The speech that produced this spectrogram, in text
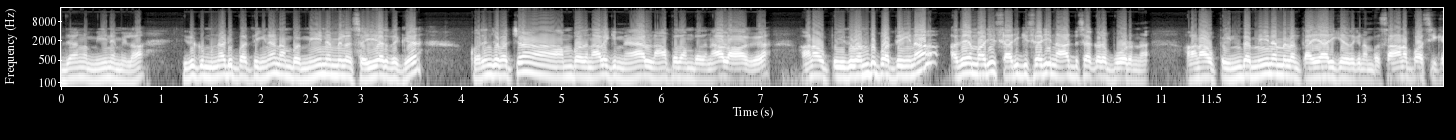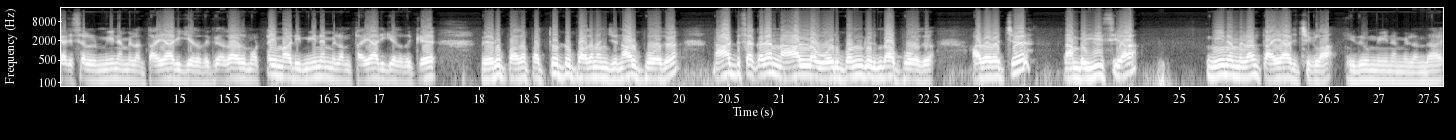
இதாங்க மீனமிலாம் இதுக்கு முன்னாடி பார்த்தீங்கன்னா நம்ம மீனமிலம் செய்யறதுக்கு குறைஞ்சபட்சம் ஐம்பது நாளைக்கு மேல் நாற்பது ஐம்பது நாள் ஆகும் ஆனால் இப்போ இது வந்து பார்த்தீங்கன்னா அதே மாதிரி சரிக்கு சரி நாட்டு சர்க்கரை போடணும். ஆனால் இப்போ இந்த மீனமிலம் தயாரிக்கிறதுக்கு நம்ம சாணப்பாசி கரிசல் மீனமிலம் தயாரிக்கிறதுக்கு அதாவது மொட்டை மாடி மீனமிலம் தயாரிக்கிறதுக்கு வெறும் பத பத்து டு பதினஞ்சு நாள் போதும். நாட்டு சர்க்கரை நாளில் ஒரு பங்கு இருந்தால் போதும். அதை வச்சு நம்ம ஈஸியாக மீனமிலம் தயாரிச்சுக்கலாம். இதுவும் மீனமிலம் தான்.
